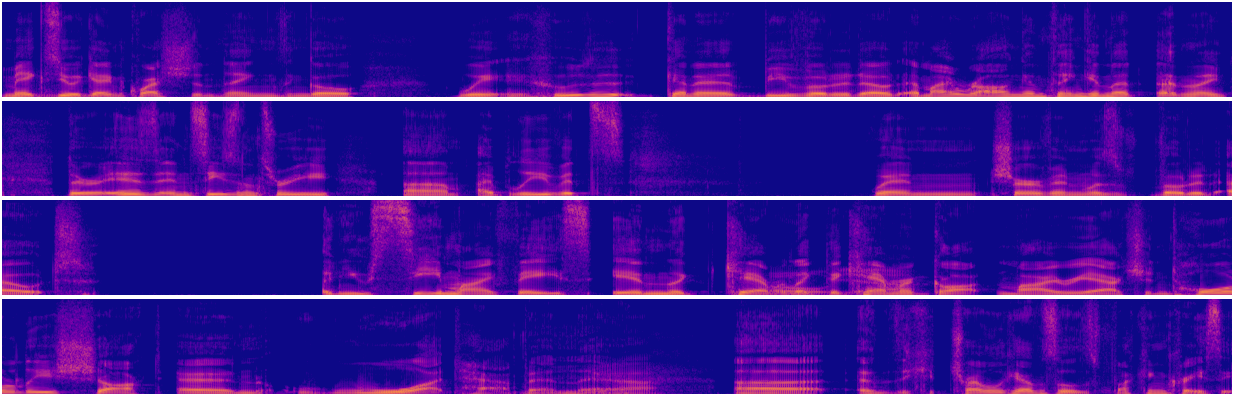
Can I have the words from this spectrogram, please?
makes you again question things and go wait who's gonna be voted out am I wrong in thinking that and like there is in season three um I believe it's when Shervin was voted out and you see my face in the camera. Oh, like the yeah. camera got my reaction, totally shocked and what happened there. Yeah. Uh, and the tribal council is fucking crazy.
